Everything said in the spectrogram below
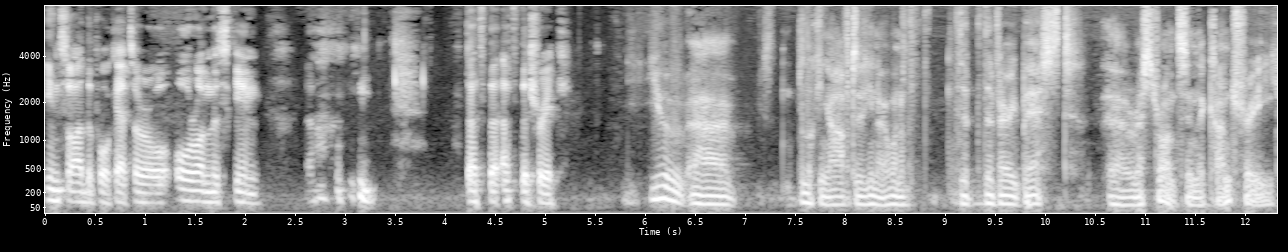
inside the porchetta or, or on the skin. that's the that's the trick. You are uh, looking after, you know, one of the the very best uh, restaurants in the country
